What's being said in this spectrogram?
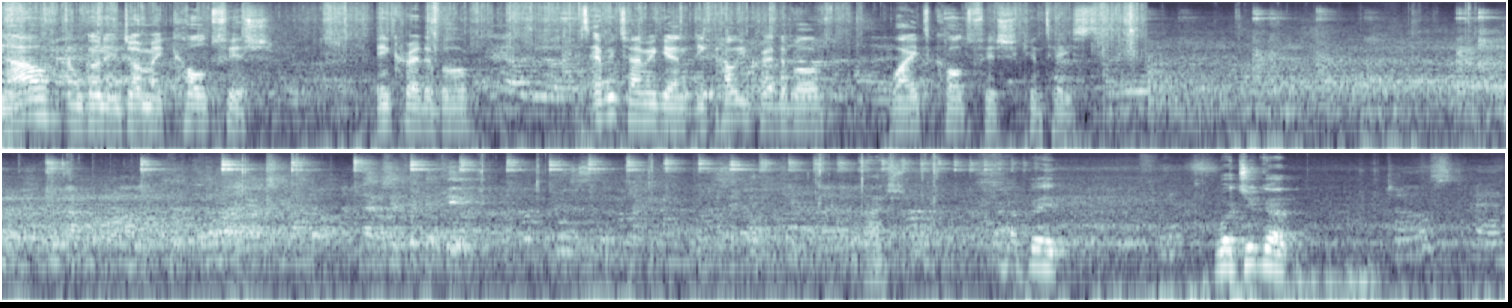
now I'm gonna enjoy my cold fish. Incredible. It's every time again how incredible white cold fish can taste. Nice. Babe, what you got? Toast and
